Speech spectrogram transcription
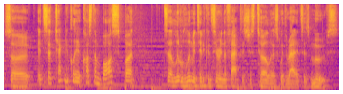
so it's a, technically a custom boss, but it's a little limited considering the fact it's just Turles with Raditz's moves.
